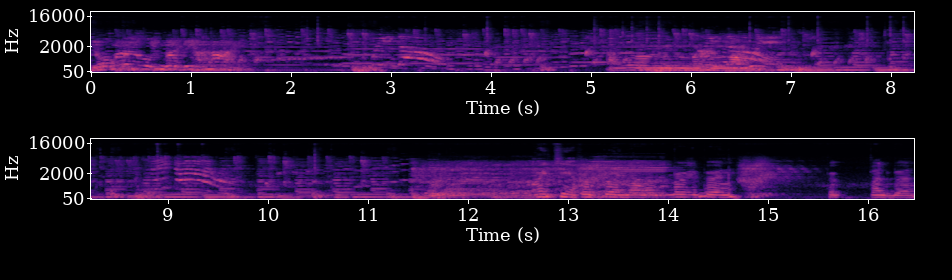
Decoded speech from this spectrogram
Your world will be mine. We go! I don't know what we're doing, what I'm we're gonna doing. win! Wait till it burn, burn, it burn. Burn, burn.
